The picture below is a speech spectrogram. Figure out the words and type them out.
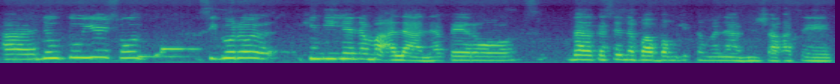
Ah, nung two years old, siguro hindi niya na maalala, pero dahil kasi nababanggit naman namin siya kasi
